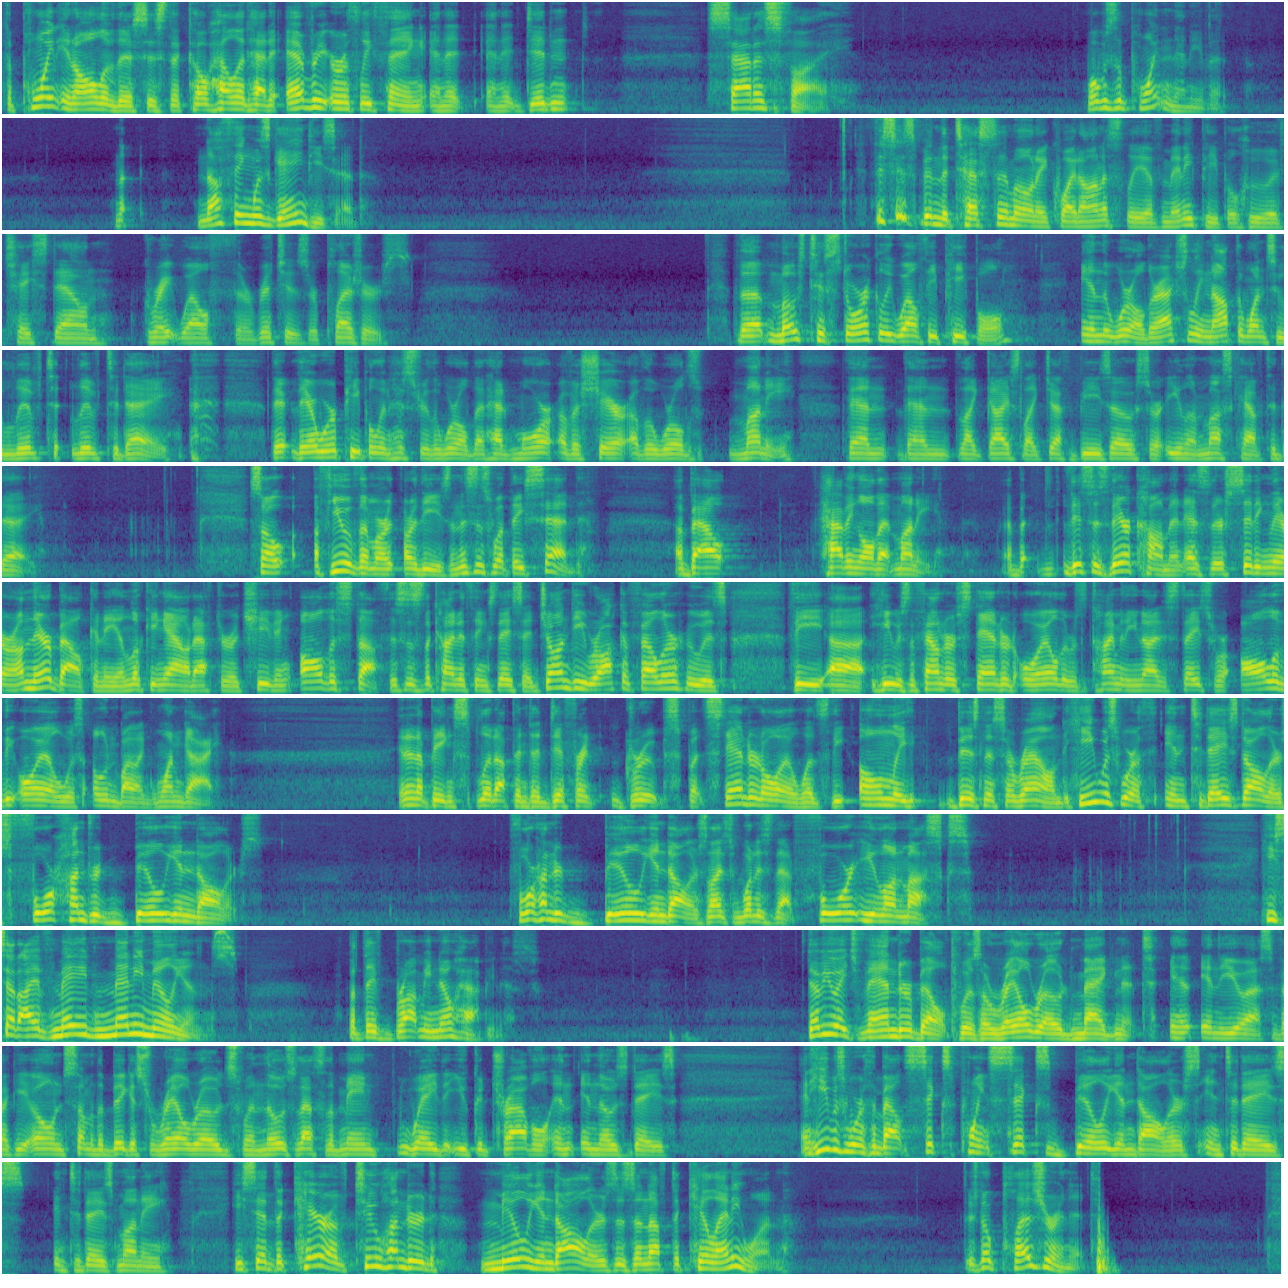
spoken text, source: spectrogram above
The point in all of this is that Kohelet had every earthly thing and it, and it didn't satisfy. What was the point in any of it? No, nothing was gained, he said. This has been the testimony, quite honestly, of many people who have chased down great wealth or riches or pleasures. The most historically wealthy people in the world are actually not the ones who live, to, live today. there, there were people in history of the world that had more of a share of the world's money than, than like guys like Jeff Bezos or Elon Musk have today. So a few of them are, are these, and this is what they said about having all that money. This is their comment as they're sitting there on their balcony and looking out after achieving all the stuff. This is the kind of things they said. John D. Rockefeller, who is the uh, he was the founder of Standard Oil. There was a time in the United States where all of the oil was owned by like one guy. It ended up being split up into different groups, but Standard Oil was the only business around. He was worth in today's dollars 400 billion dollars. $400 billion. What is that? Four Elon Musks. He said, I have made many millions, but they've brought me no happiness. W.H. Vanderbilt was a railroad magnate in, in, the U.S. In fact, he owned some of the biggest railroads when those, that's the main way that you could travel in, in those days. And he was worth about $6.6 billion in today's, in today's money. He said the care of $200 million is enough to kill anyone. There's no pleasure in it.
